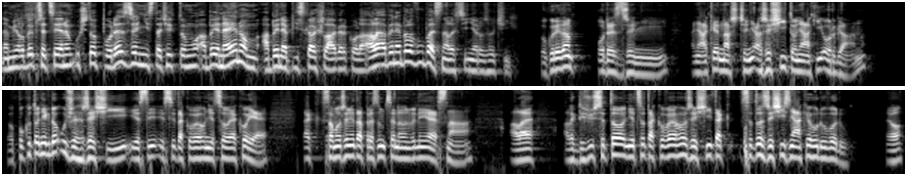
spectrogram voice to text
nemělo by přeci jenom už to podezření stačit k tomu, aby nejenom, aby nepískal šláger kola, ale aby nebyl vůbec na listině rozhodčích. Pokud je tam podezření a nějaké naštění a řeší to nějaký orgán, Jo, pokud to někdo už řeší, jestli, jestli takového něco jako je, tak samozřejmě ta prezumce neviny je jasná, ale, ale když už se to něco takového řeší, tak se to řeší z nějakého důvodu. Jo?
